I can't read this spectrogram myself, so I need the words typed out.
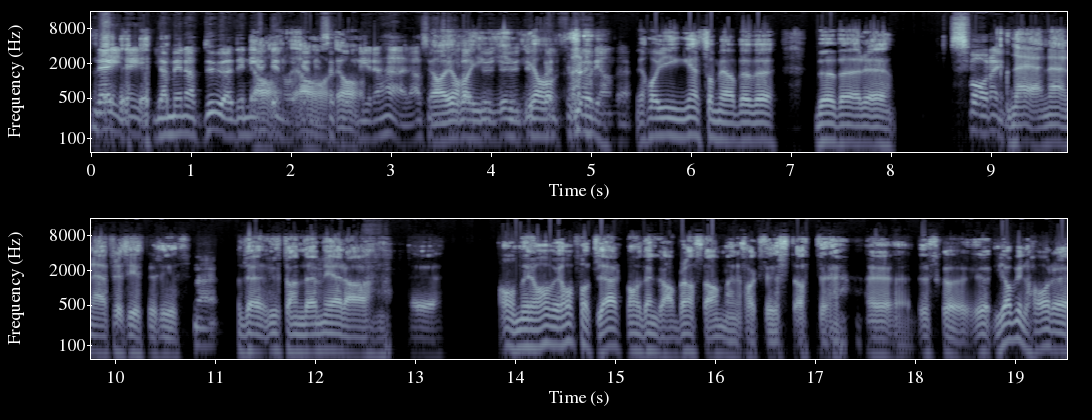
nej, nej, jag menar att du är din ja, egen organisation ja, ja. i det här. Alltså, ja, jag har, du, du, du jag, jag har ju inget som jag behöver, behöver eh, svara inte. Nej, nej, nej, precis, precis. Nej. Det, utan det är mera... Eh, ja, men jag, jag har fått lärt mig av den gamla stammen faktiskt att eh, det ska, jag vill ha det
